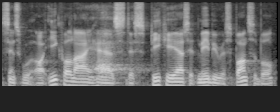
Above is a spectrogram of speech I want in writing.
since our E. coli has this PKS, it may be responsible.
